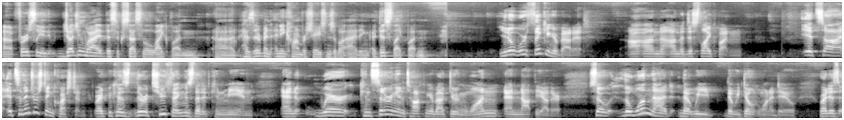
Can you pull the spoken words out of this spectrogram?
Uh, firstly, judging by the success of the like button, uh, has there been any conversations about adding a dislike button? You know, we're thinking about it uh, on on the dislike button it's uh, it's an interesting question, right? Because there are two things that it can mean, and we're considering and talking about doing one and not the other. So the one that that we that we don't want to do, right, is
